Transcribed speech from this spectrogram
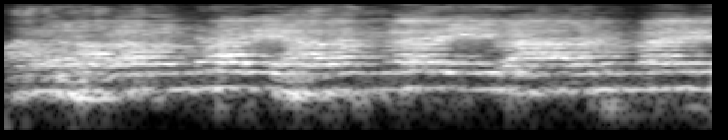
హరం హరి హరం హరి హరం హరి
